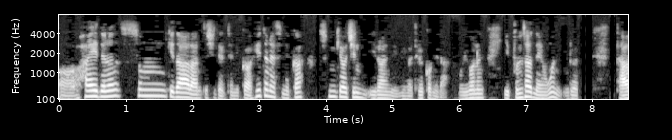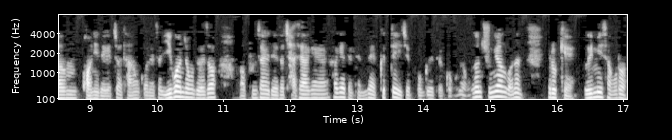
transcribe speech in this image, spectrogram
어, hide는 숨기다 라는 뜻이 될 테니까 hidden 했으니까 숨겨진 이라는 의미가 될 겁니다. 뭐 이거는 이 분사 내용은 우리가 다음 권이 되겠죠. 다음 권에서 2권 정도에서 어, 분사에 대해서 자세하게 하게 될 텐데 그때 이제 보게 될 거고요. 우선 중요한 거는 이렇게 의미상으로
